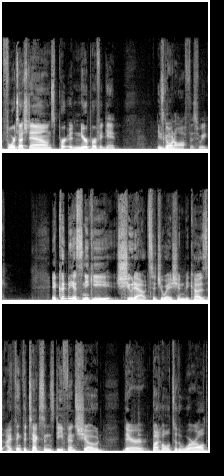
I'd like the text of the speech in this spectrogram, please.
four touchdowns, per, near perfect game. He's going off this week. It could be a sneaky shootout situation because I think the Texans defense showed their butthole to the world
